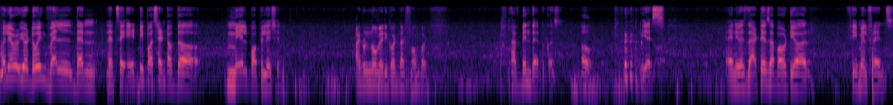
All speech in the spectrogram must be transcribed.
well you're, you're doing well then let's say 80% of the male population I don't know where you got that from, but i've been there because oh, yes anyways that is about your female friends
